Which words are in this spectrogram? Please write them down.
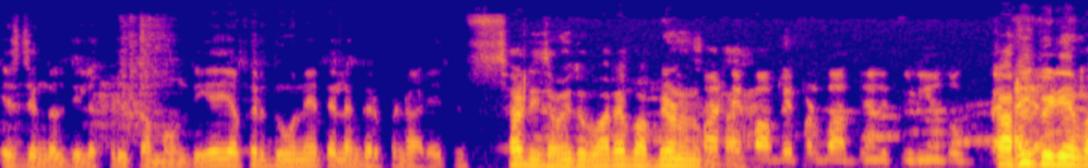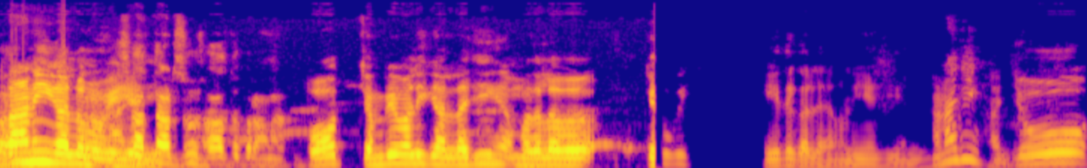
ਇਸ ਜੰਗਲ ਦੀ ਲੱਕੜੀ ਕੰਮ ਆਉਂਦੀ ਹੈ ਜਾਂ ਫਿਰ ਦੂਨੇ ਤੇ ਲੰਗਰ ਭੰਡਾਰੇ? ਤੇ ਸਾਡੀ ਸਮਝ ਤੋਂ ਬਾਹਰ ਹੈ ਬਾਬੇ ਹੁਣਾਂ ਨੂੰ ਪਤਾ ਸਾਡੇ। ਬਾਬੇ ਪੜਦਾਦਿਆਂ ਦੀ ਪੀੜ੍ਹੀਆਂ ਤੋਂ ਕਾਫੀ ਪੀੜ੍ਹੀਆਂ ਬਾਅਦ ਪੁਰਾਣੀ ਗੱਲ ਹੋ ਗਈ ਹੈ ਜੀ। 7-800 ਸਾਲ ਤੋਂ ਪੁਰਾਣਾ। ਬਹੁਤ ਚੰਬੇ ਵਾਲੀ ਗੱਲ ਹੈ ਜੀ ਮਤਲਬ ਇਹ ਤੇ ਗੱਲ ਹੈ ਹੋਣੀ ਹੈ ਜੀ ਹੋਣੀ। ਹਨਾ ਜੀ? ਹਾਂਜੀ। ਜੋ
